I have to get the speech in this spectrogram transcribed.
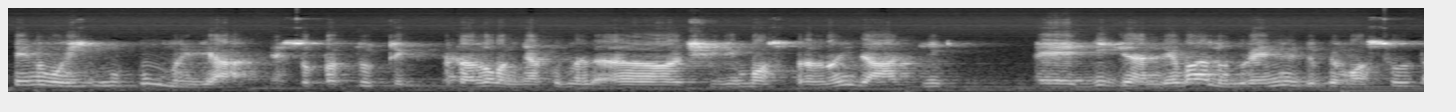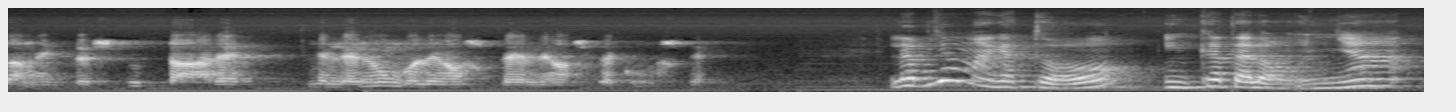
che noi in Puglia e soprattutto in Catalogna come uh, ci dimostrano i dati è di grande valore e noi dobbiamo assolutamente sfruttare nelle, lungo le nostre, le nostre coste. La Biomaratò in Catalogna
